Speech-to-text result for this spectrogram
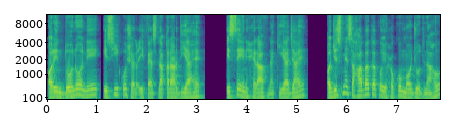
اور ان دونوں نے اسی کو شرعی فیصلہ قرار دیا ہے۔ اس سے انحراف نہ کیا جائے اور جس میں صحابہ کا کوئی حکم موجود نہ ہو،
